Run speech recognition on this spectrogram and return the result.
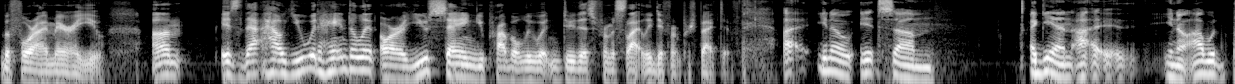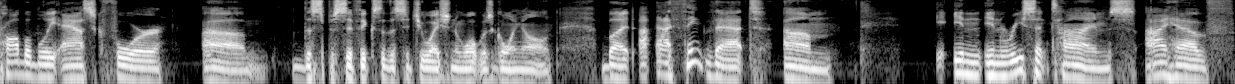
before I marry you. Um, is that how you would handle it, or are you saying you probably wouldn't do this from a slightly different perspective? Uh, you know, it's um, again, I, you know, I would probably ask for um, the specifics of the situation and what was going on, but I, I think that um, in in recent times, I have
